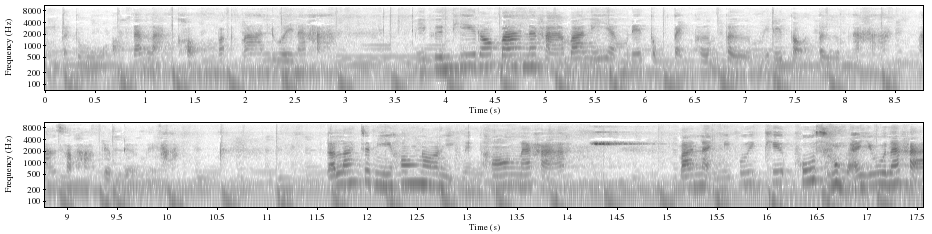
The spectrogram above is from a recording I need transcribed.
มีประตูออกด้านหลังของบ้านด้วยนะคะ มีพื้นที่รอบบ้านนะคะ บ้านนี้ยังไม่ได้ตกแต่งเพิ่มเติม ไม่ได้ต่อเติมนะคะ บ้านสภาพเดิมๆเลยค่ะ ด้านล่างจะมีห้องนอนอีกหนึ่งห้องนะคะ บ้านไหนมีผู้ผู้สูงอายุนะคะ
